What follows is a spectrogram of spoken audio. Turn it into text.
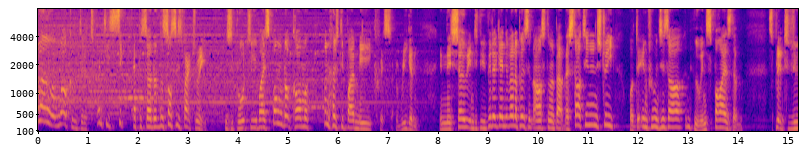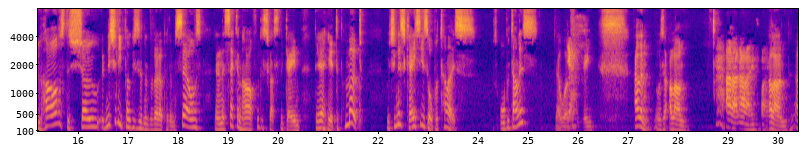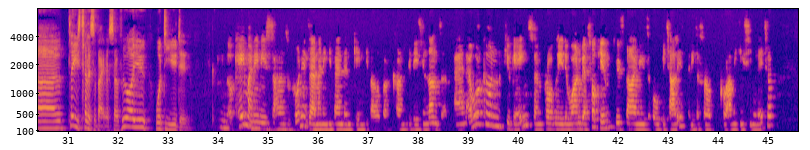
Hello and welcome to the 26th episode of The Sausage Factory, which is brought to you by Spong.com and hosted by me, Chris O'Regan. In this show, we interview video game developers and ask them about their starting industry, what their influences are, and who inspires them. Split into two halves, the show initially focuses on the developer themselves, and in the second half, we'll discuss the game they are here to promote, which in this case is Orbitalis. Is Orbitalis? That works Yes. for me. Alan, or was it Alan? Alan, Alan, it's fine. Alan, uh, please tell us about yourself. Who are you? What do you do? Okay, my name is Alan Zucconi. I'm an independent game developer currently based in London. And I work on a few games, and probably the one we are talking this time is Orbitalis, that is a sort of gravity simulator.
